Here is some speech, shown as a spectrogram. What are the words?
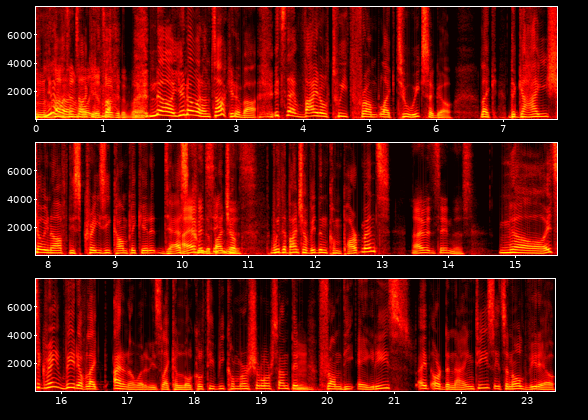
you know what I'm what talking you're about. talking about. No, you know what I'm talking about. It's that viral tweet from like two weeks ago. Like the guy showing off this crazy complicated desk with a bunch this. of with a bunch of hidden compartments. I haven't seen this. No, it's a great video of like I don't know what it is, like a local TV commercial or something mm. from the 80s or the 90s. It's an old video.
